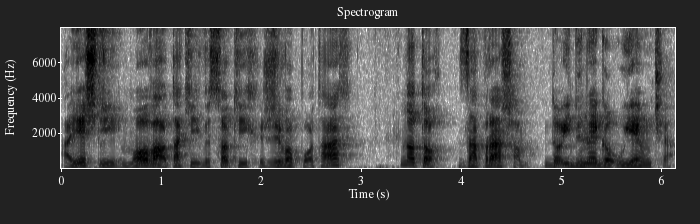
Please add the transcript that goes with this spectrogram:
A jeśli mowa o takich wysokich żywopłotach, no to zapraszam do innego ujęcia.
